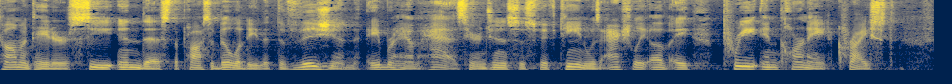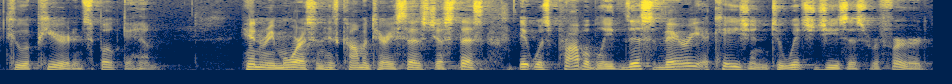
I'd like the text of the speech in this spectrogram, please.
commentators see in this the possibility that the vision Abraham has here in Genesis 15 was actually of a pre incarnate Christ who appeared and spoke to him. Henry Morris, in his commentary, says just this It was probably this very occasion to which Jesus referred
